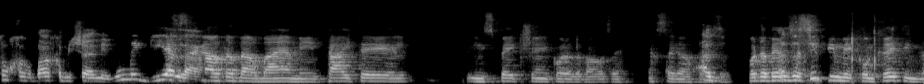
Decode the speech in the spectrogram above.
תוך ארבעה-חמישה ימים, הוא מגיע ל... איך סגרת בארבעה ימים? טייטל, inspection, כל הדבר הזה? איך סגרת את זה? בוא נדבר קצת עשית... קונקרטיים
